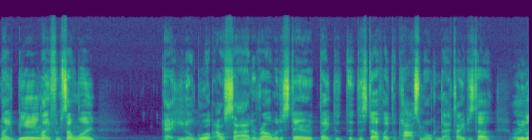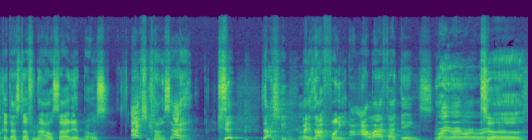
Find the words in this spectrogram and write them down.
like being like from someone that you know grew up outside the realm of the stereo, like the, the, the stuff like the pot smoke and that type of stuff. When you look at that stuff from the outside in, bro, it's actually kind of sad. It's actually like it's not funny. I, I laugh at things Right, right, right, right. to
